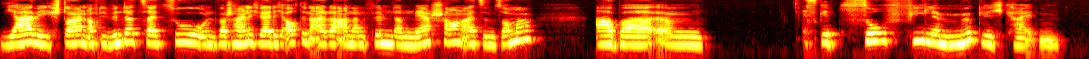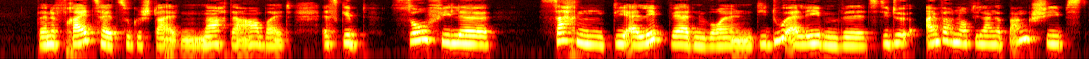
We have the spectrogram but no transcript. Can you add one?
ja, wir steuern auf die Winterzeit zu und wahrscheinlich werde ich auch den einen oder anderen Film dann mehr schauen als im Sommer. Aber ähm, es gibt so viele Möglichkeiten, deine Freizeit zu gestalten nach der Arbeit. Es gibt so viele Sachen, die erlebt werden wollen, die du erleben willst, die du einfach nur auf die lange Bank schiebst,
